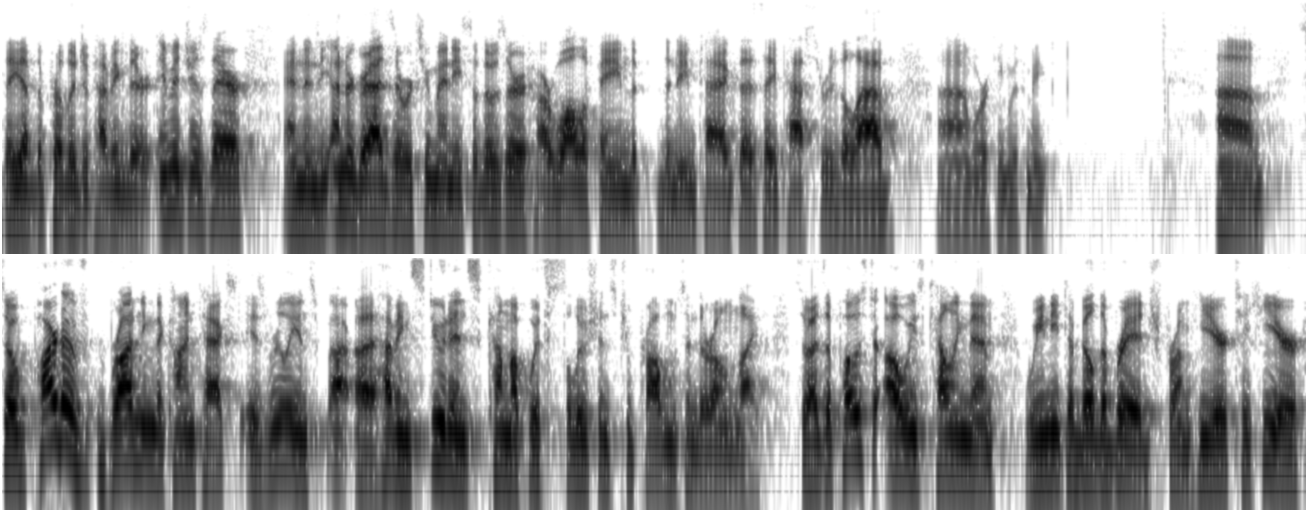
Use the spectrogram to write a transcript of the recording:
they have the privilege of having their images there. And then the undergrads, there were too many, so those are our wall of fame, the, the name tags as they pass through the lab um, working with me. Um, So part of broadening the context is really uh, having students come up with solutions to problems in their own life. So as opposed to always telling them, we need to build a bridge from here to here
